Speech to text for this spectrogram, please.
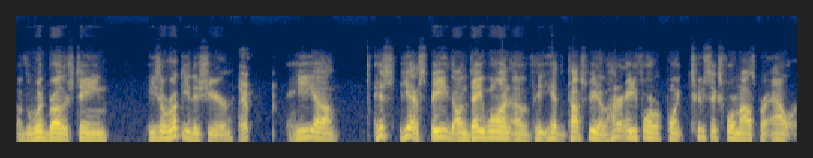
of the Wood Brothers team, he's a rookie this year. Yep. He uh his he had a speed on day one of he had the top speed of 184.264 miles per hour.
